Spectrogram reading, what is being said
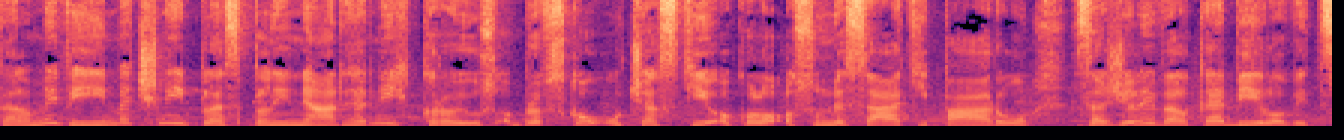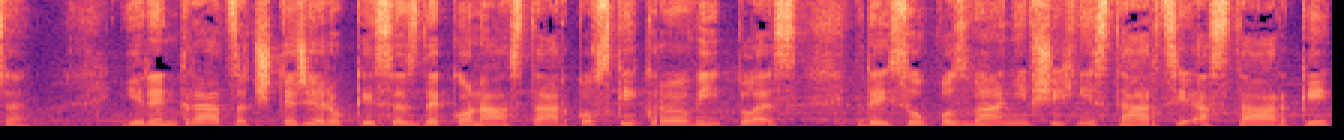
Velmi výjimečný ples plný nádherných krojů s obrovskou účastí okolo 80 párů zažili Velké Bílovice. Jedenkrát za čtyři roky se zde koná Stárkovský krojový ples, kde jsou pozváni všichni stárci a stárky,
